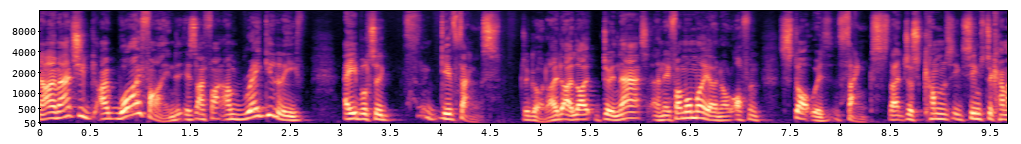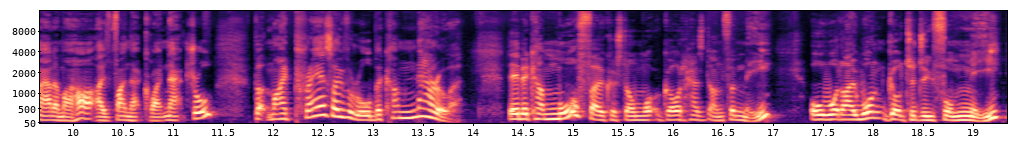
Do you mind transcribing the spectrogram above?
Now, I'm actually, I, what I find is I find I'm regularly able to give thanks to God. I, I, like doing that, and if I'm on my own, I'll often start with thanks. That just comes, it seems to come out of my heart. I find that quite natural. But my prayers overall become narrower. They become more focused on what God has done for me or what I want God to do for me.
